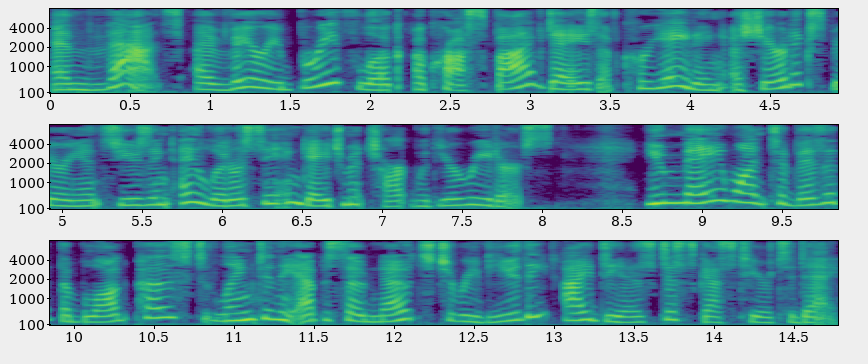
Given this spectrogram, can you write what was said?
And that's a very brief look across five days of creating a shared experience using a literacy engagement chart with your readers. You may want to visit the blog post linked in the episode notes to review the ideas discussed here today.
